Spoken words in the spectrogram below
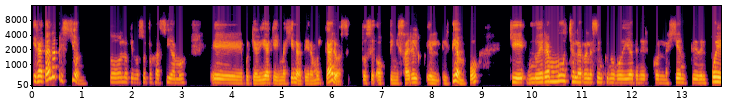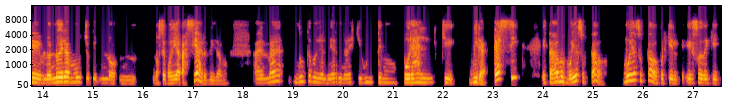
era tan a presión todo lo que nosotros hacíamos, eh, porque había que, imagínate, era muy caro, entonces optimizar el, el, el tiempo, que no era mucha la relación que uno podía tener con la gente del pueblo, no era mucho que no, no se podía pasear, digamos. Además, nunca podía olvidar de una vez que un temporal que, mira, casi estábamos muy asustados, muy asustados, porque eso de que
